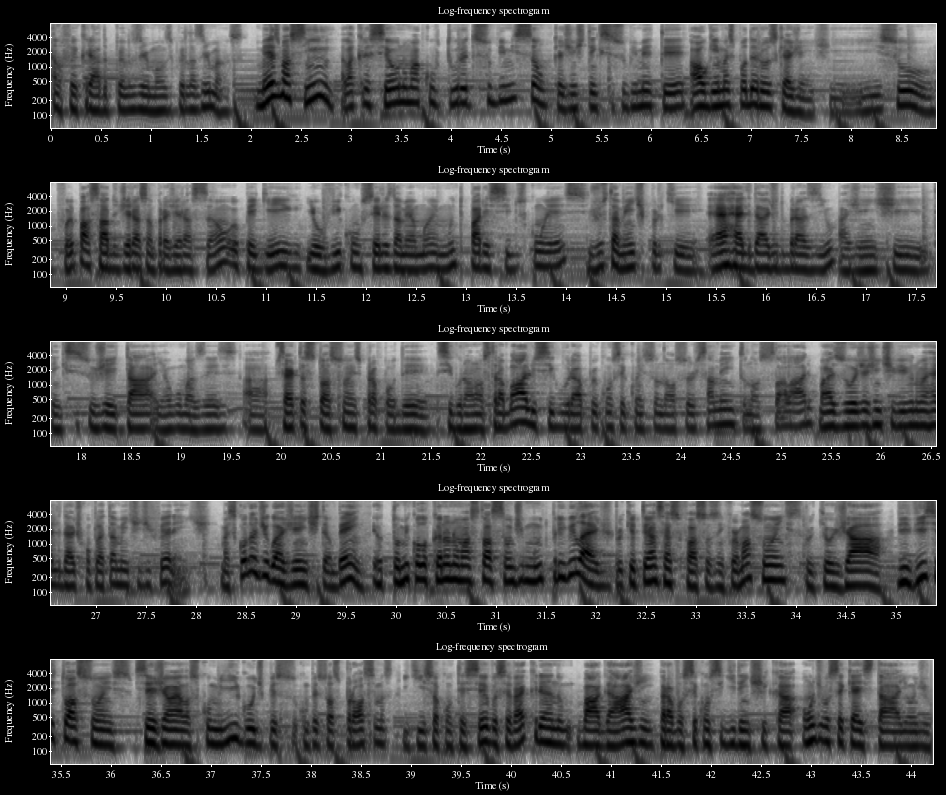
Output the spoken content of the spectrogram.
Ela foi criada pelos irmãos e pelas irmãs. Mesmo assim, ela cresceu numa cultura de submissão, que a gente tem que se submeter a alguém mais poderoso que a gente. E isso foi passado de geração para geração. Eu peguei e ouvi conselhos da minha mãe muito parecidos com esse, justamente porque é a realidade do Brasil. A gente tem que se sujeitar em algumas vezes a certas situações para poder segurar o nosso trabalho e segurar por consequência o nosso orçamento, o nosso salário. Mas hoje a gente vive numa realidade completamente diferente. Mas quando eu digo a gente também, eu tô me colocando numa situação de muito privilégio, porque eu tenho acesso fácil às informações, porque eu já vivi situações, sejam elas comigo ou de pessoas com pessoas próximas e que isso aconteceu, você vai criando bagagem para você conseguir identificar onde você quer estar e onde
